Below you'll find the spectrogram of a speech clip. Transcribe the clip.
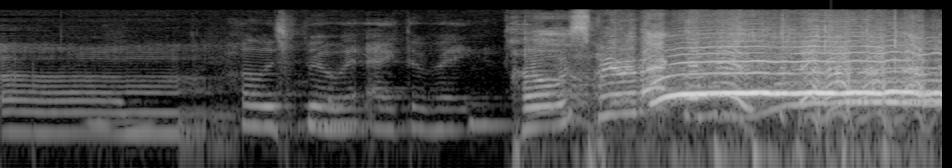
Um, Holy Spirit activate. Holy Spirit activate.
